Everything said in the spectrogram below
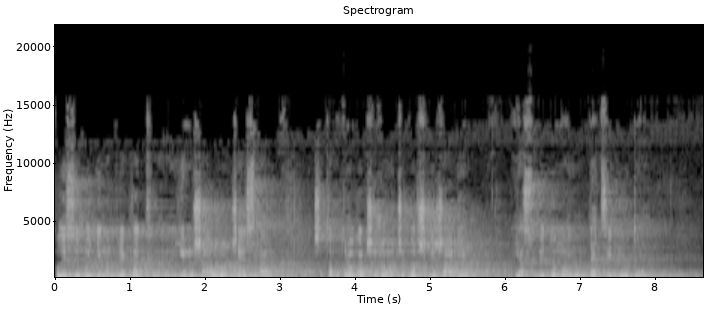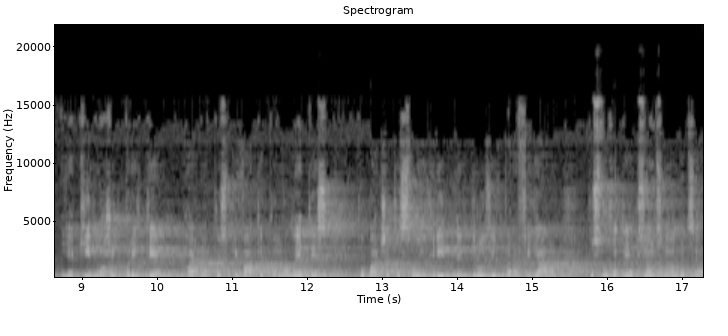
Коли сьогодні, наприклад, є мша урочиста, чи там дрога крижова, чи горшки жалі, я собі думаю, де ці люди, які можуть прийти, гарно поспівати, помолитись, побачити своїх рідних, друзів, парафіян, послухати, як Сьонс молиться.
